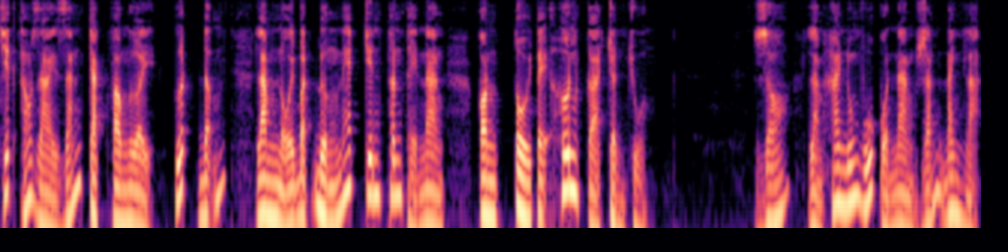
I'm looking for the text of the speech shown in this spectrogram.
Chiếc áo dài dán chặt vào người, ướt đẫm, làm nổi bật đường nét trên thân thể nàng, còn tồi tệ hơn cả trần chuồng. Gió làm hai núm vú của nàng rắn đanh lại.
